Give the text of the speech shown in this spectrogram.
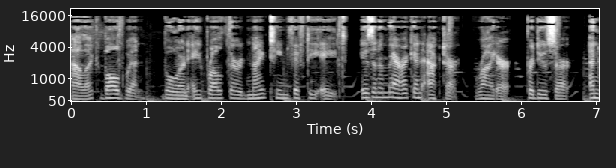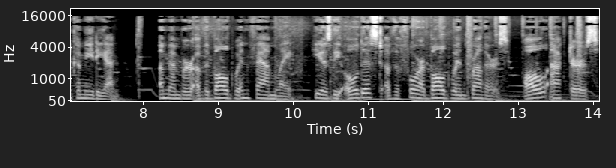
Alec Baldwin, born April 3, 1958, is an American actor, writer, producer, and comedian. A member of the Baldwin family, he is the oldest of the four Baldwin brothers, all actors.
